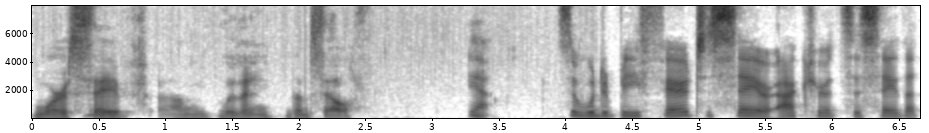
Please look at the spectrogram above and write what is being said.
more mm-hmm. safe um, within themselves. Yeah. So, would it be fair to say or accurate to say that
